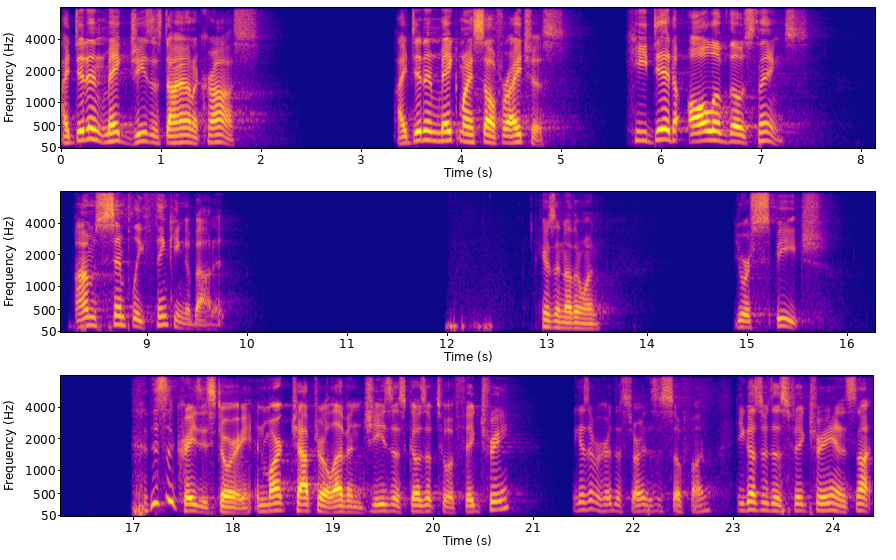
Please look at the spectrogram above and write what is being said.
I didn't make Jesus die on a cross. I didn't make myself righteous. He did all of those things. I'm simply thinking about it. Here's another one your speech. This is a crazy story. In Mark chapter 11, Jesus goes up to a fig tree. You guys ever heard this story? This is so fun. He goes up to this fig tree and it's not,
